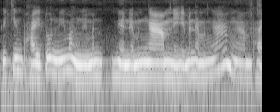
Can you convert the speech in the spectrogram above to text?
ไปกินไผ่ต้นนี้มั่งเนี่ยมันเนี่ยเนี่ยมันงามเนี่ยเห็นไหมเนี่ยมันงามงามไผ่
